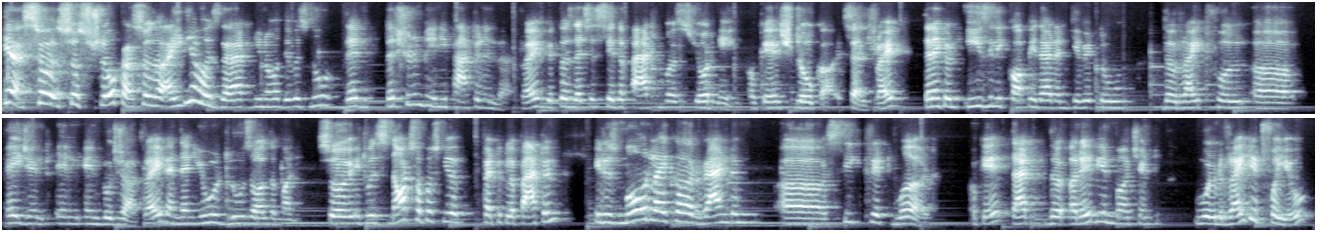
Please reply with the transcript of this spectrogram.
yeah, so so shloka. So the idea was that you know there was no there there shouldn't be any pattern in that, right? Because let's just say the pattern was your name, okay, shloka itself, right? Then I could easily copy that and give it to the rightful uh, agent in in Gujarat, right? And then you would lose all the money. So it was not supposed to be a particular pattern. It was more like a random uh, secret word, okay, that the Arabian merchant would write it for you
